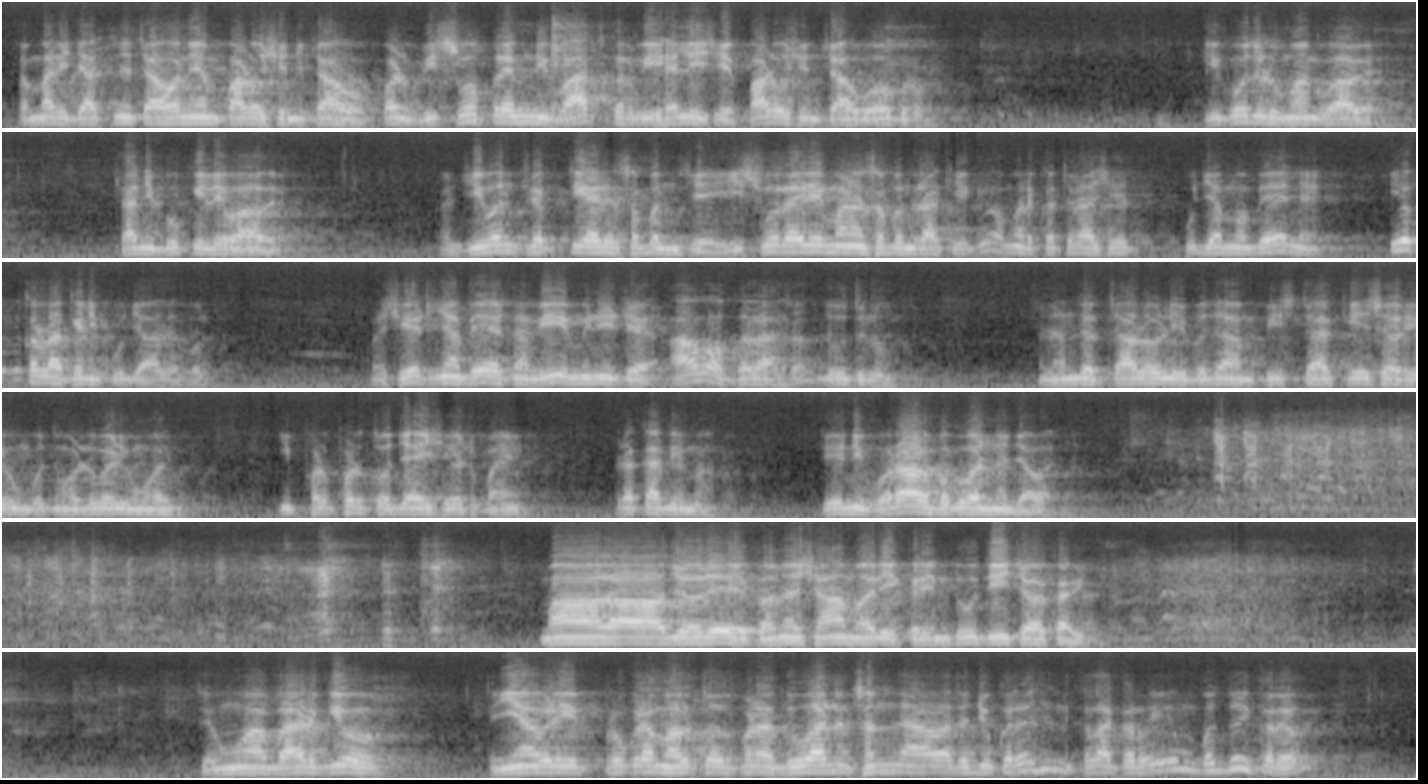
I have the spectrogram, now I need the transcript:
તમારી જાતને ચાહો ને એમ પાડોશીને ચાહો, પણ વિશ્વ પ્રેમની વાત કરવી હેલી છે, પાડોશીને ચાહવો અઘરો. એ ગોદડું માંગવા આવે, ચાની ભૂકી લેવા આવે. કારણ જીવંત વ્યક્તિ આરે સંબંધ છે, ઈશ્વર હારે માણસ સંબંધ રાખીએ કે અમારે કચરા છે પૂજામાં બે ને, એક કલાક એની પૂજા હાલે બોલો. પણ શેઠ જ્યાં બે ત્યાં વીસ મિનિટે આવો ગ્લાસ દૂધનો. અને અંદર ચાલોલી, બદામ, પિસ્તા, કેસર એવું બધું અડવાળ્યું હોય. એ ફળફળતો જાય શેઠ પાસે રકાબીમાં. તેની વરાળ ભગવાનને જવા દે. મહારાજ રે ઘનશ્યામ હરી કરીને દૂધી ચકાવી હું આ બહાર ગયો અહીંયા વળી પ્રોગ્રામ હાલતો પણ આ દુવાને છંદને આવા રજૂ કરે છે ને, કલાકારો, એ હું બધું કર્યો.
